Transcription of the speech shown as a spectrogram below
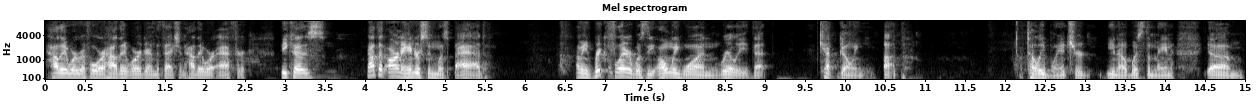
how they were before, how they were during the faction, how they were after. Because not that Arn Anderson was bad. I mean, Ric Flair was the only one really that kept going up. Tully Blanchard, you know, was the main. Um,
